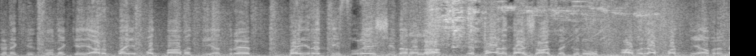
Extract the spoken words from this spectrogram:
ಕಣಕ್ಕಿಳಿಸೋದಕ್ಕೆ ಯಾರಪ್ಪ ಈ ಪದ್ಮಾವತಿ ಅಂದ್ರೆ ಭೈರತಿ ಸುರೇಶ್ ಇದರಲ್ಲ. ಹೆಬ್ಬಾಳದ ಶಾಸಕರು ಅವರ ಪತ್ನಿ ಅವರನ್ನ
